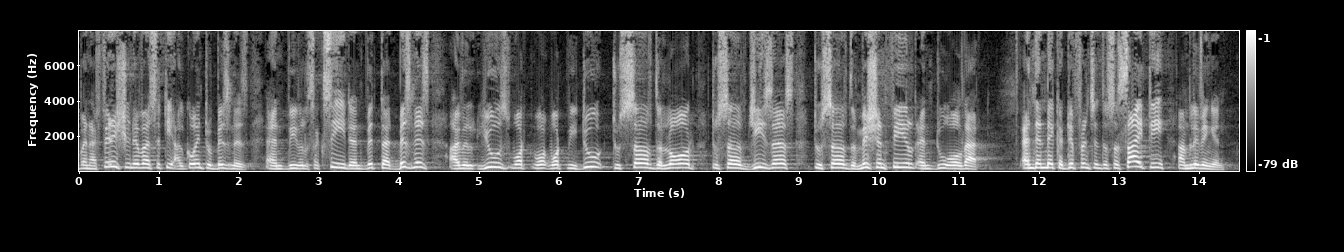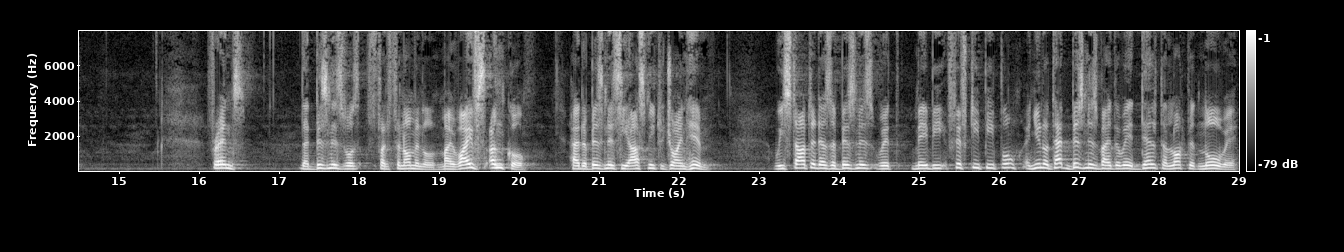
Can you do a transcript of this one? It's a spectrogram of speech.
When I finish university, I'll go into business and we will succeed. And with that business, I will use what, what, what we do to serve the Lord, to serve Jesus, to serve the mission field, and do all that. And then make a difference in the society I'm living in. Friends, that business was phenomenal. My wife's uncle had a business, he asked me to join him. We started as a business with maybe 50 people. And you know, that business, by the way, dealt a lot with Norway.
